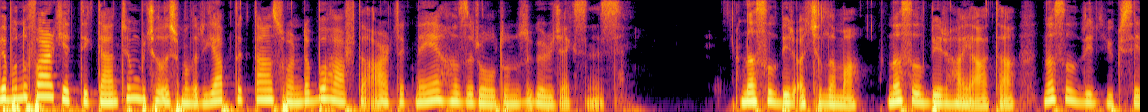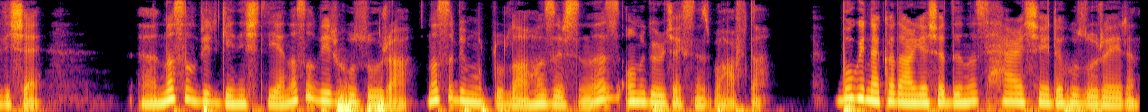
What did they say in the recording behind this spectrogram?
Ve bunu fark ettikten tüm bu çalışmaları yaptıktan sonra da bu hafta artık neye hazır olduğunuzu göreceksiniz. Nasıl bir açılıma, nasıl bir hayata, nasıl bir yükselişe, e, nasıl bir genişliğe, nasıl bir huzura, nasıl bir mutluluğa hazırsınız onu göreceksiniz bu hafta. Bugüne kadar yaşadığınız her şeyle huzura erin.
